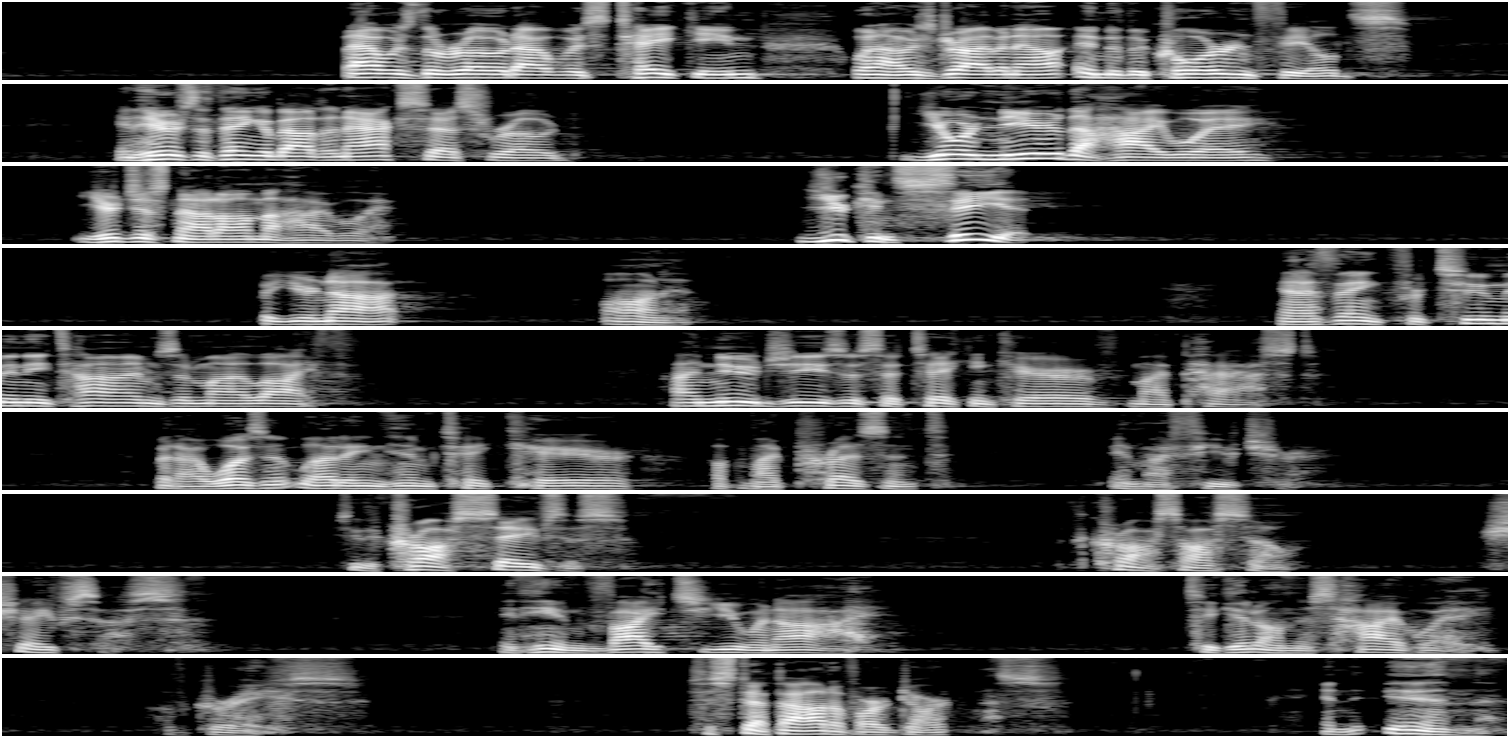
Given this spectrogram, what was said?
That was the road I was taking when I was driving out into the cornfields. And here's the thing about an access road you're near the highway, you're just not on the highway. You can see it, but you're not on it. And I think for too many times in my life, I knew Jesus had taken care of my past, but I wasn't letting him take care of my present and my future. See, the cross saves us, but the cross also shapes us. And He invites you and I to get on this highway of grace, to step out of our darkness and in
